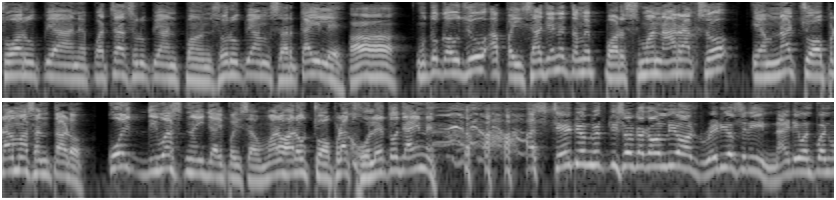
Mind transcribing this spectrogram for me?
સો રૂપિયા અને પચાસ રૂપિયા અને પાંચસો રૂપિયા આમ સરકાઈ લે. હા તો કઉ છું આ પૈસા છે ને તમે પર્સમાં ના રાખશો એમના ચોપડામાં સંતાડો. કોઈ દિવસ નહીં જાય પૈસા. મારો હારો ચોપડા ખોલે તો જાય ને. Stadium with Kishore Kaka only on radio city ninety one point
